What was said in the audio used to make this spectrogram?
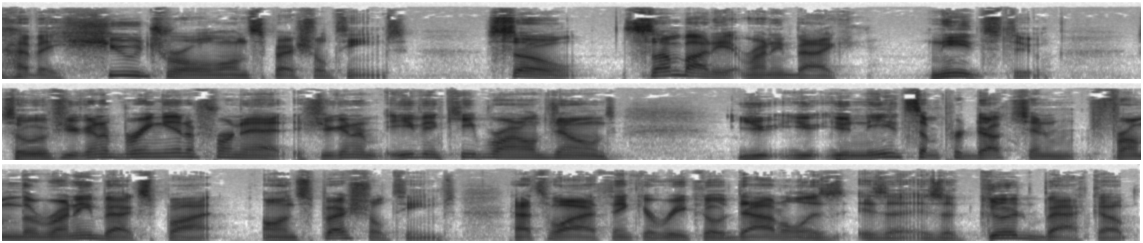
have a huge role on special teams. So somebody at running back needs to. So if you're going to bring in a Fournette, if you're going to even keep Ronald Jones, you, you you need some production from the running back spot on special teams. That's why I think Rico Dowdle is is a is a good backup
